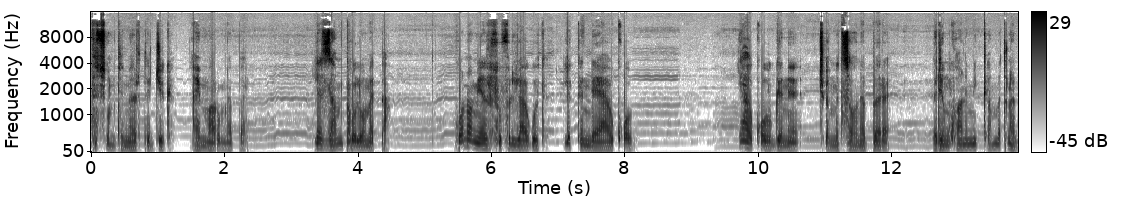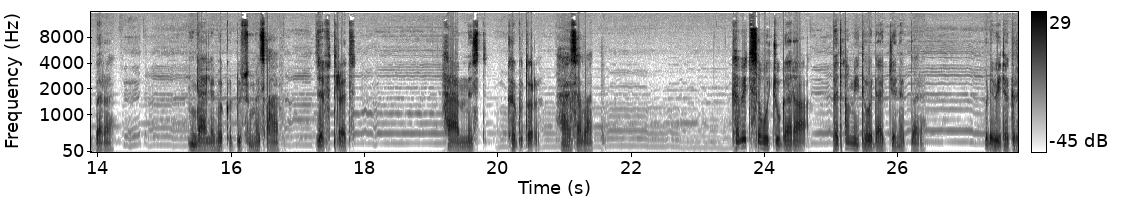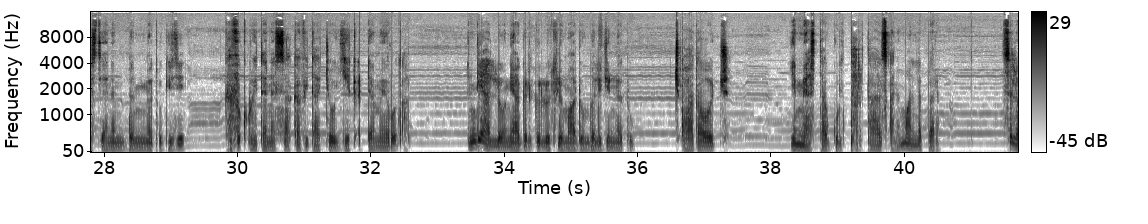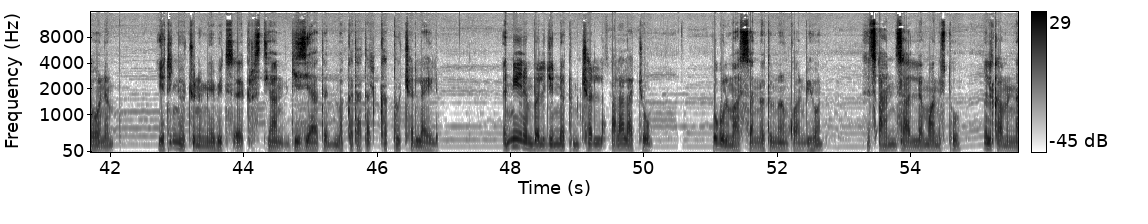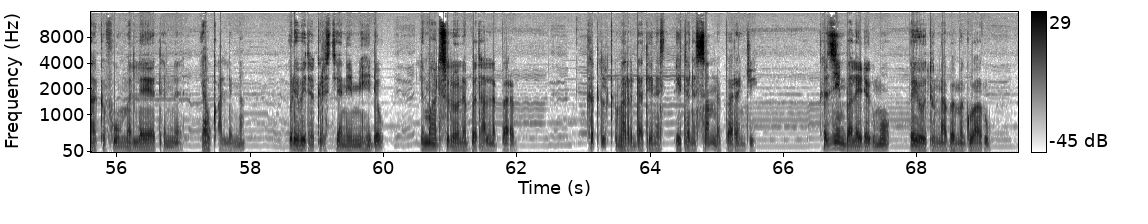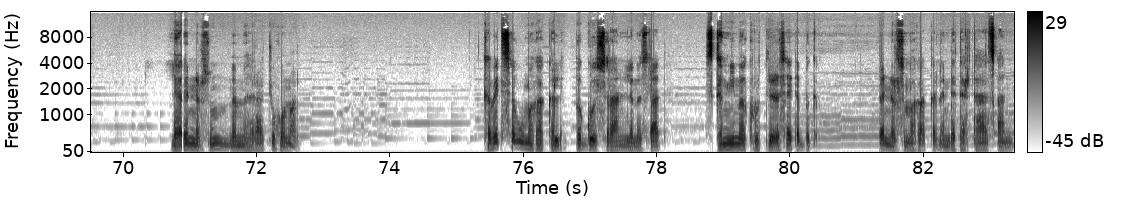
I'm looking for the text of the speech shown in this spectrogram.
ፍጹም ትምህርት እጅግ አይማሩም ነበር። ለዛም ቶሎ መጣ። ሆኖም የእርሱ ፍላጎት ልክ እንደ ያዕቆብ ያዕቆብ ግን ጭምት ሰው ነበረ፣ በድንኳን የሚቀመጥ ነበረ እንዳለ በቅዱሱ መጽሐፍ ዘፍጥረት 25 ከቁጥር 27 ከቤተሰቦቹ ጋር በጣም የተወዳጀ ነበረ። ወደ ቤተ ክርስቲያንም በሚመጡ ጊዜ ከፍቅሩ የተነሳ ከፊታቸው እየቀደመ ይሮጣል። እንዲህ ያለውን የአገልግሎት ልማዱን በልጅነቱ ጨዋታዎች የሚያስታጉል ተርታ ሕፃንም አልነበረም። ስለሆነም የትኞቹንም የቤተ ክርስቲያን ጊዜያትን መከታተል ከቶ ቸል አይልም። እኒህንም በልጅነቱም ቸል አላላቸውም። በጎልማሳነቱም እንኳን ቢሆን ሕፃን ሳለም አንስቶ መልካምና ክፉ መለየትን ያውቃልና ወደ ቤተ ክርስቲያን የሚሄደው ልማድ ስለሆነበት አልነበረም፣ ከጥልቅ መረዳት የተነሳም ነበረ እንጂ። ከዚህም በላይ ደግሞ በሕይወቱና በምግባሩ ለእነርሱም መምህራቸው ሆኗል። ከቤተሰቡ መካከል በጎ ስራን ለመስራት እስከሚመክሩት ድረስ አይጠብቅም። በእነርሱ መካከል እንደ ተርታ ሕፃን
